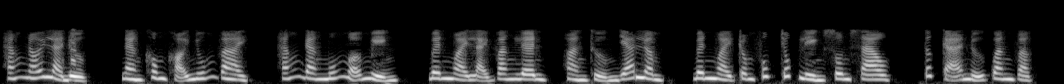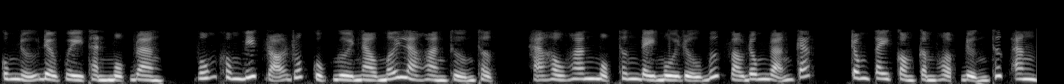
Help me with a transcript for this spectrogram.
hắn nói là được, nàng không khỏi nhún vai, hắn đang muốn mở miệng, bên ngoài lại vang lên, hoàng thượng giá lâm, bên ngoài trong phút chốc liền xôn xao, tất cả nữ quan và cung nữ đều quỳ thành một đoàn, vốn không biết rõ rốt cuộc người nào mới là hoàng thượng thật, hạ hầu hoang một thân đầy mùi rượu bước vào đông đoạn cát, trong tay còn cầm hộp đựng thức ăn,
